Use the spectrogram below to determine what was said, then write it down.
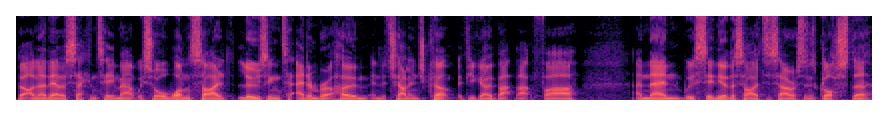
but I know they had a second team out. We saw one side losing to Edinburgh at home in the Challenge Cup, if you go back that far. And then we've seen the other side to Saracens, Gloucester,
